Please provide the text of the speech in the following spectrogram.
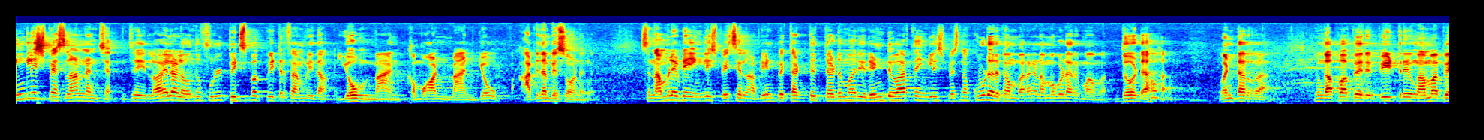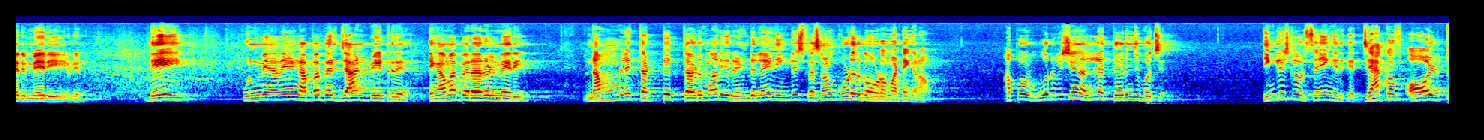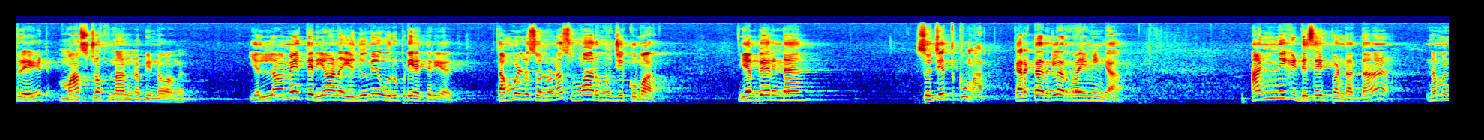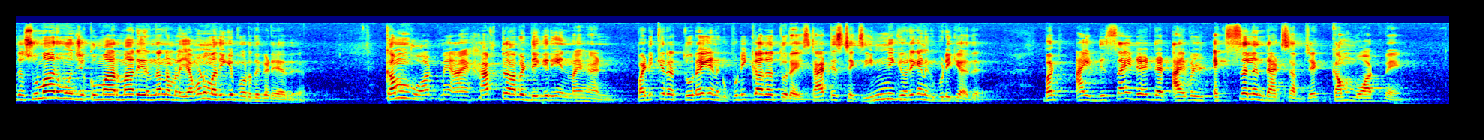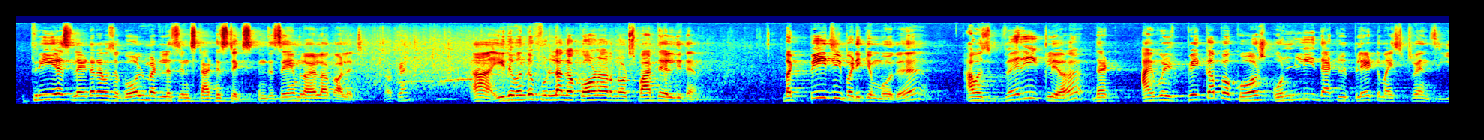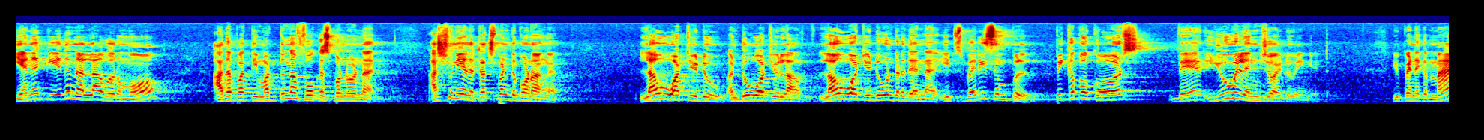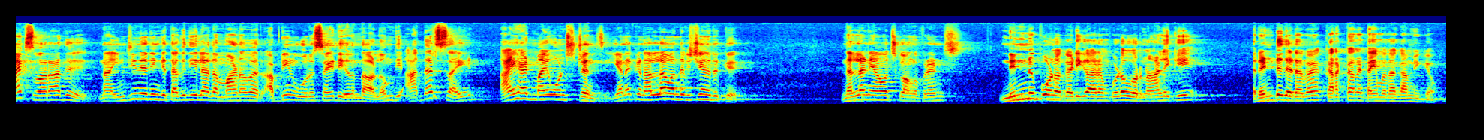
இங்கிலீஷ் பேசலாம்னு நினச்சேன். சரி லாயலாவில் வந்து ஃபுல் பிட்ஸ்பர்க் பீட்டர் ஃபேமிலி தான். Yo man come on man yo அப்படி தான் பேசுவானுங்க. ஸோ நம்மளே எப்படியே இங்கிலீஷ் பேசிடலாம் அப்படின்னு போய் தட்டு தடு மாதிரி ரெண்டு வார்த்தை இங்கிலீஷ் பேசினா கூட இருக்காம பாருங்க நம்ம கூட இருக்காம தோடா வண்டர்ரா உங்கள் அப்பா பேர் பீட்ரு உங்கள் அம்மா பேர் மேரி அப்படின்னு. டேய் உண்மையாகவே எங்கள் அப்பா பேர் ஜான் பீட்ரு எங்கள் அம்மா பேர் அருள் மேரி நம்மளே தட்டு தடு மாதிரி ரெண்டு லைன் இங்கிலீஷ் பேசினாலும் கூட இருக்க விட மாட்டேங்கிறான். அப்போ ஒரு விஷயம் நல்லா தெரிஞ்சு போச்சு. இங்கிலீஷில் ஒரு சேயிங் இருக்குது jack of all trade master of none அப்படின்னுவாங்க. எல்லாமே தெரியும் ஆனால் எதுவுமே உருப்படியாக தெரியாது. தமிழில் சொல்லணும்னா சுமார் முஞ்சி குமார். என் பேர் என்ன? சுஜித் குமார். கரெக்டாக இருக்குல்ல ரைமிங்கா அன்னைக்கு டிசைட் பண்ணது தான் நம்ம இந்த சுமார் மூஞ்சி குமார் மாதிரி இருந்தால் நம்மளை எவனும் மதிக்க போகிறது கிடையாது. Come what may I have to have a degree in my hand படிக்கிற துறை எனக்கு பிடிக்காத துறை ஸ்டாட்டிஸ்டிக்ஸ் இன்னைக்கு வரைக்கும் எனக்கு பிடிக்காது. But I decided that I will excel in that subject come what may three years later I was a gold medallist in statistics இந்த சேம் லோயலா காலேஜ் ஓகே இது வந்து ஃபுல்லாக அந்த கோனார் நோட்ஸ் பார்த்து எழுதிட்டேன். பட் பிஜி படிக்கும்போது I was very clear that I will pick up a course only that will play to my strengths எனக்கு எது நல்லா வருமோ அதை பற்றி மட்டும்தான் ஃபோக்கஸ் பண்ணுவேன்னு அஸ்வினி அதை டச் பண்ணிட்டு போனாங்க. Love what you do and do what you love love what you டூன்றது என்ன? It's very simple pick up a course where you will enjoy doing it இப்போ எனக்கு மேக்ஸ் வராது நான் இன்ஜினியரிங்க்கு தகுதி இல்லாத மாணவர் அப்படின்னு ஒரு சைடு இருந்தாலும் the other side I hate my own strengths எனக்கு நல்லா வந்த விஷயம் இருக்குது நல்லா ஞாபகம் வச்சுக்கோங்க ஃப்ரெண்ட்ஸ் நின்று போன கடிகாரம் கூட ஒரு நாளைக்கு ரெண்டு தடவை கரெக்டான டைமை தான் காமிக்கும்.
